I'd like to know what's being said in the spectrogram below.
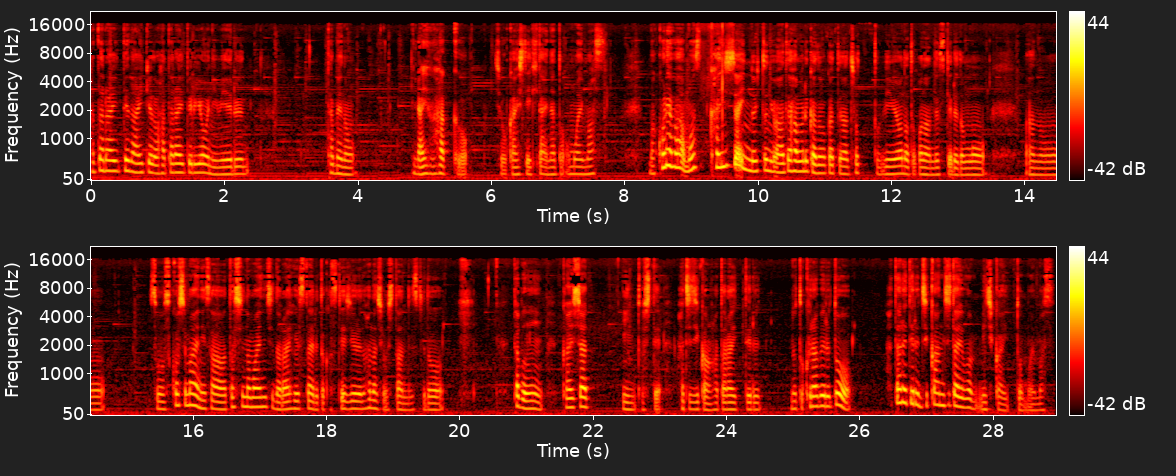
働いてないけど働いてるように見えるためのライフハックを紹介していきたいなと思います。まあ、これはも会社員の人には当てはまるかどうかっていうのはちょっと微妙なとこなんですけれども、あのーそう少し前にさ私の毎日のライフスタイルとかスケジュールの話をしたんですけど多分会社員として8時間働いてるのと比べると働いてる時間自体は短いと思います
